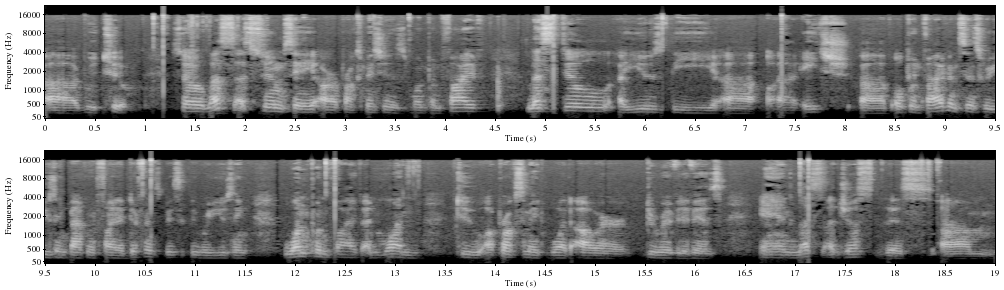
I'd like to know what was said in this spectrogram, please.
uh, root 2? So let's assume, say, our approximation is 1.5. Let's still uh, use the uh, uh, h of 0.5, and since we're using backward finite difference, basically we're using 1.5 and 1 to approximate what our derivative is. And let's adjust this um,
